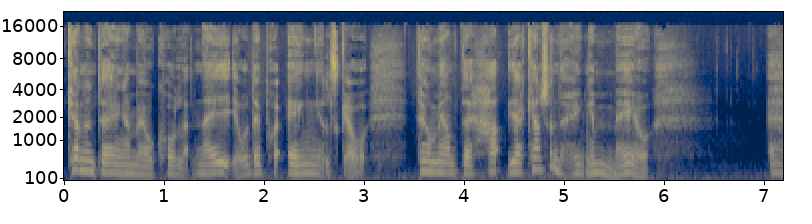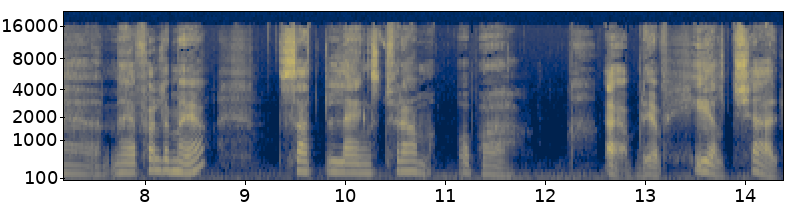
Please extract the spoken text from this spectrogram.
kan du inte hänga med och kolla? Nej, och det är på engelska. Och, tänk om jag inte, ha, jag kanske inte hänger med. Och, eh, men jag följde med, satt längst fram och bara äh, jag blev helt kär.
